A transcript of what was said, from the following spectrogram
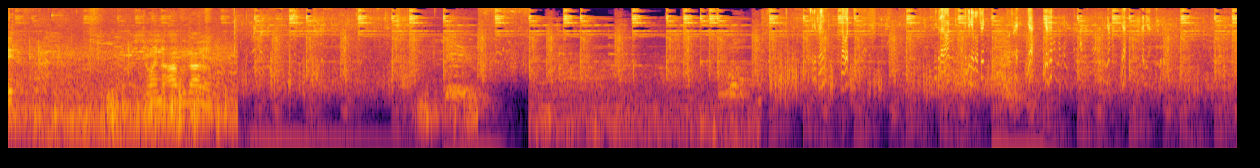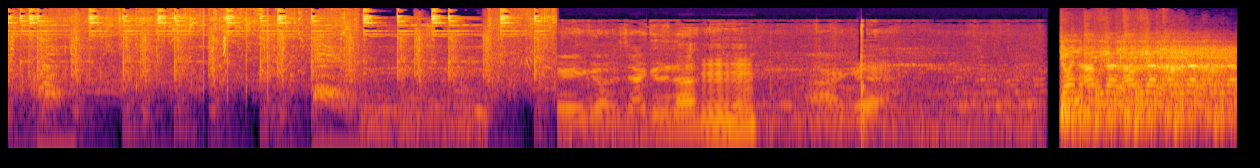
Don't. Join the avocado. There you go. Is that good enough?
